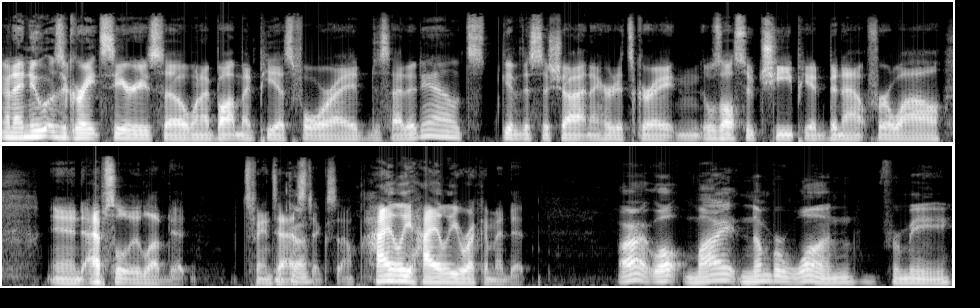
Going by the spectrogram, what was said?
and I knew it was a great series. So when I bought my PS4, I decided, yeah, let's give this a shot. And I heard it's great, and it was also cheap. He had been out for a while, and absolutely loved it. It's fantastic. So highly, highly recommend it. All right. Well, my number one for me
